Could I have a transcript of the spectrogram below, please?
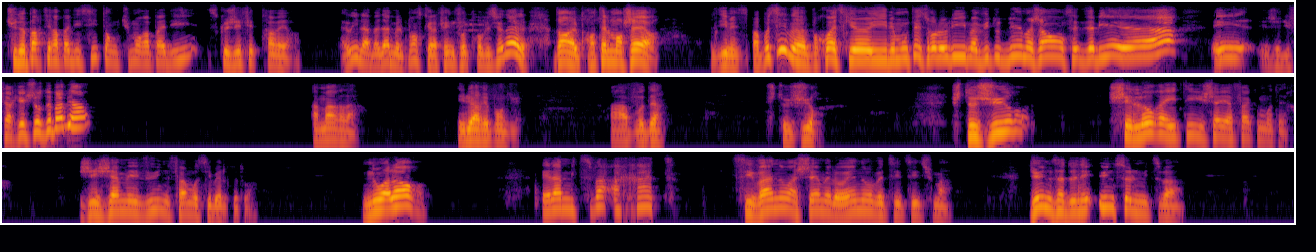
Tu ne partiras pas d'ici tant que tu m'auras pas dit ce que j'ai fait de travers. Ah oui, la madame, elle pense qu'elle a fait une faute professionnelle. Non, elle prend tellement cher. Elle dit, mais c'est pas possible. Pourquoi est-ce qu'il est monté sur le lit, m'a vu toute nue, machin, on s'est déshabillé, euh, hein et j'ai dû faire quelque chose de pas bien. Amar là. Il lui a répondu. Ah, Vaudin, je te jure, je te jure, chez Laura Isha Yafak Moter, j'ai jamais vu une femme aussi belle que toi. Nous alors, et la mitzvah achat, tzivanu Hashem. Dieu nous a donné une seule mitzvah,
